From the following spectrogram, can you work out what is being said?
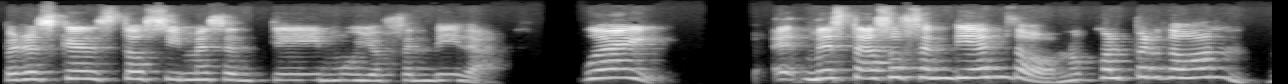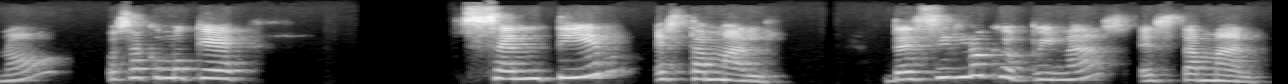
pero es que esto sí me sentí muy ofendida. Güey, eh, me estás ofendiendo, ¿no? ¿Cuál perdón, no? O sea, como que sentir está mal. Decir lo que opinas está mal.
